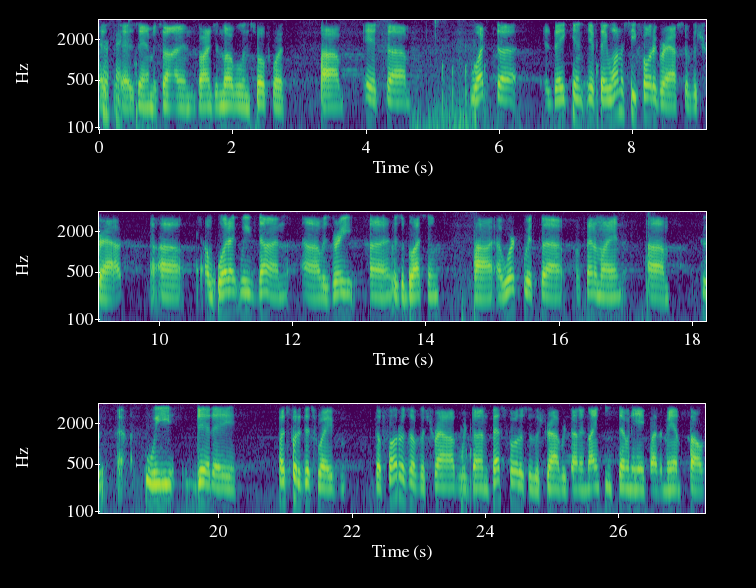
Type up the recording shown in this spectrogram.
as, as Amazon and Barnes and Noble and so forth. Um, it's um, what uh, they can if they want to see photographs of the shroud. Uh, what we've done uh, was very uh, it was a blessing. Uh, I worked with uh, a friend of mine. Um, we did a let's put it this way the photos of the shroud were done, best photos of the shroud were done in 1978 by the man called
